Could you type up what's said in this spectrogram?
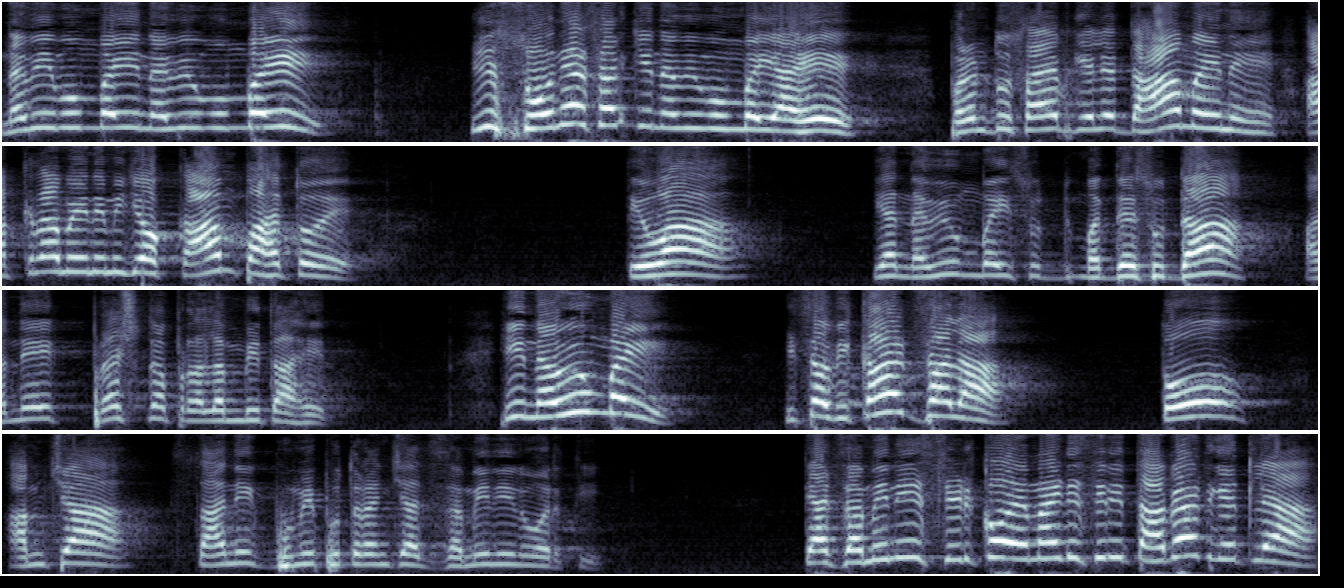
नवी मुंबई नवी मुंबई ही सोन्यासारखी नवी मुंबई आहे. परंतु साहेब गेले दहा महिने अकरा महिने मी जेव्हा काम पाहतोय तेव्हा या नवी मुंबई सुद- मध्ये सुद्धा अनेक प्रश्न प्रलंबित आहेत. ही नवी मुंबई हिचा विकास झाला तो आमच्या स्थानिक भूमिपुत्रांच्या जमिनींवरती. त्या जमिनी सिडको एम आय डी सीने ताब्यात घेतल्या.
